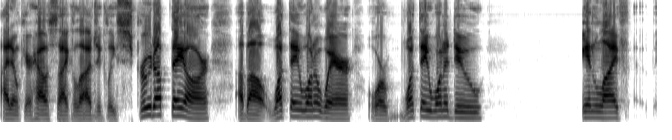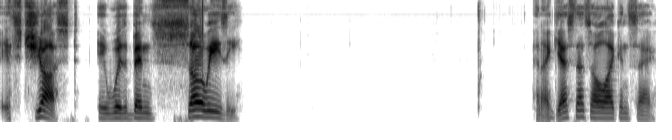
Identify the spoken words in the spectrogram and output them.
I don't care how psychologically screwed up they are about what they want to wear or what they want to do in life. It's just, it would have been so easy. And I guess that's all I can say.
